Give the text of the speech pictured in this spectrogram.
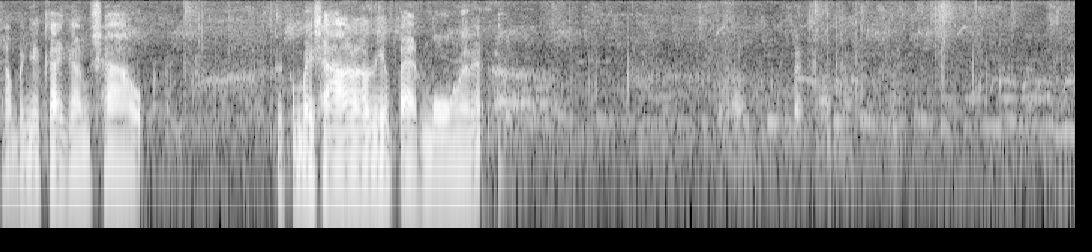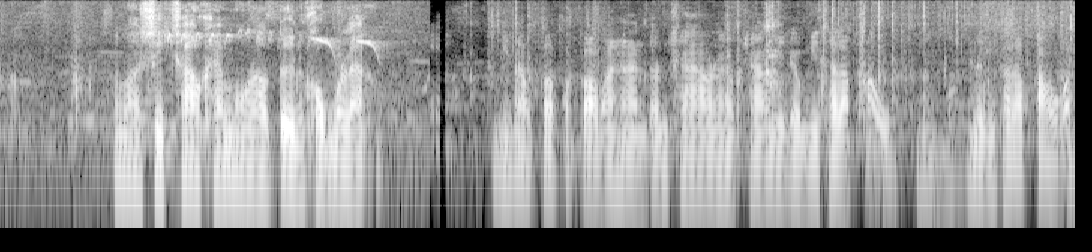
ครับบรรยากาศยามเช้า แต่ก็ไม่เช้าแล้วนี่แปดโมงแล้วเนี่ยสมาชิกชาวแคมป์ของเราตื่นครบหมดแล้ว นี่เราก็ประกอบอาหารตอนเช้านะครับ เช้านี้เดี๋ยวมีซาลาเปาหนึ่งซาลาเปาก่อน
